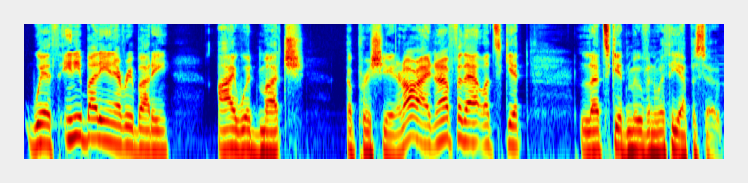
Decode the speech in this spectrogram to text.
with anybody and everybody, I would much appreciate it. All right, enough of that. Let's get let's get moving with the episode.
